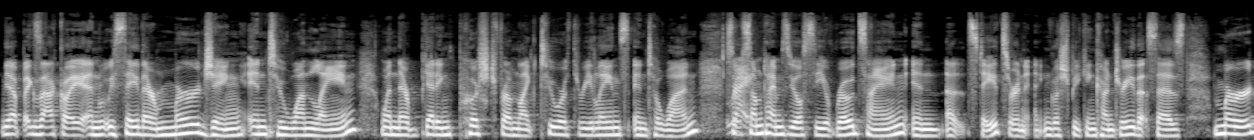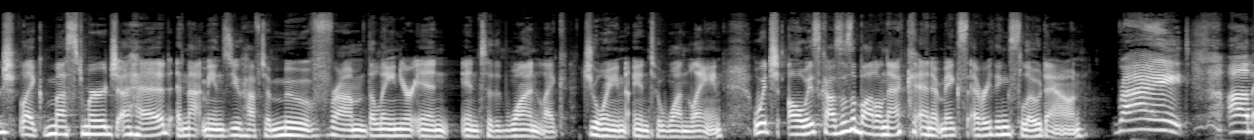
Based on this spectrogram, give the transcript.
Yep, exactly. And we say they're merging into one lane when they're getting pushed from like two or three lanes into one. So Right. sometimes you'll see a road sign in uh, states or an English speaking country that says merge, like must merge ahead. And that means you have to move from the lane you're in into the one, like join into one lane, which always causes a bottleneck and it makes everything slow down. Right. Um,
